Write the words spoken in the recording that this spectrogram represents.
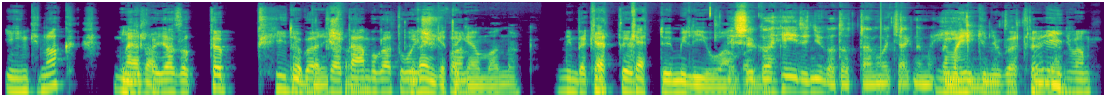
inknak, mert van. hogy azok több van. támogató is Rengetegen van. vannak. Mind a Kettő, kettő, millióan És ők a vannak. híd nyugatot támogatják, nem a híd nem a híg nyugatra. Így van.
